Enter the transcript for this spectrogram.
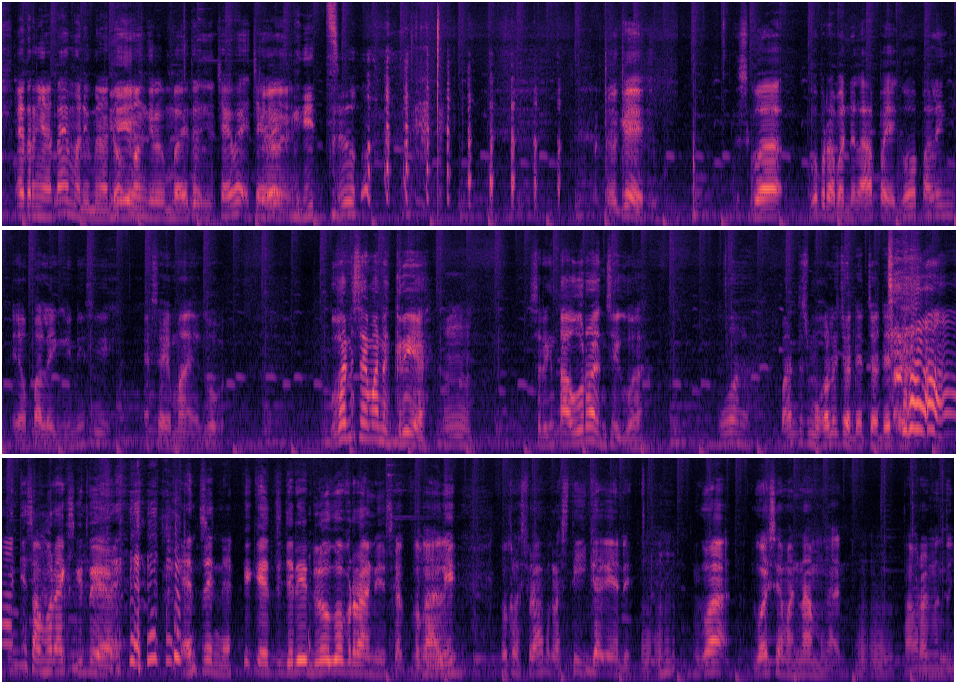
eh ternyata emang di Manado Iya. manggil mbak itu Iya. cewek cewek Cewek. gitu Oke. Terus gua gua pernah bandel apa ya? Gua paling yang paling ini sih SMA ya gua. Gua kan SMA negeri ya. Hmm. Sering tawuran sih gua. wah pantas muka lu codet codet ya. Kayak Summer X gitu ya. Ensin ya Kayak gitu. Jadi dulu gua pernah nih satu kali gua kelas berapa? Kelas 3 kayaknya deh. Mm-mm. Gua gua SMA 6 kan. Mm-mm. Tawuran 70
